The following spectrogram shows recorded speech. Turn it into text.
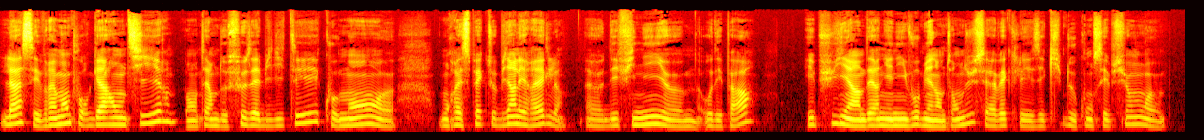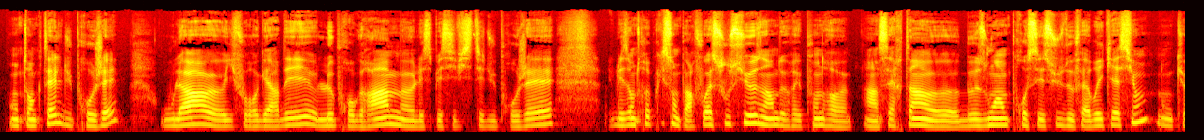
Là, c'est vraiment pour garantir, en termes de faisabilité, comment on respecte bien les règles définies au départ. Et puis, il y a un dernier niveau, bien entendu, c'est avec les équipes de conception en tant que tel du projet, où là, euh, il faut regarder le programme, euh, les spécificités du projet. Les entreprises sont parfois soucieuses hein, de répondre euh, à un certain besoin processus de fabrication, donc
